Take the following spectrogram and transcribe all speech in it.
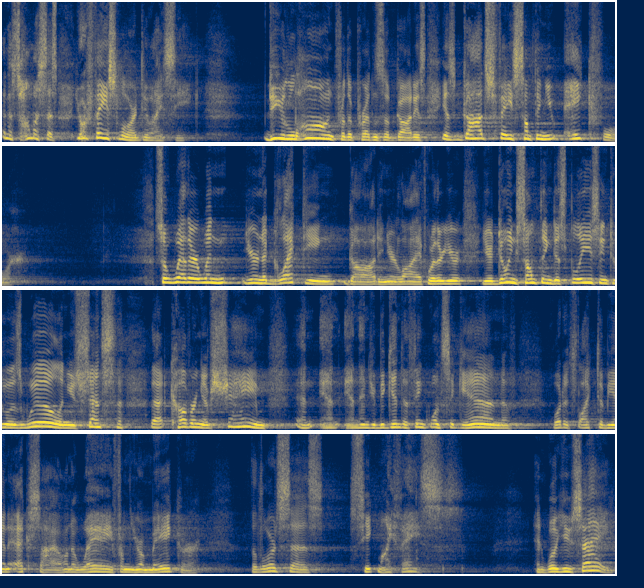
And the psalmist says, Your face, Lord, do I seek. Do you long for the presence of God? Is, is God's face something you ache for? So, whether when you're neglecting God in your life, whether you're, you're doing something displeasing to His will and you sense that covering of shame, and, and, and then you begin to think once again of what it's like to be in exile and away from your Maker, the Lord says, Seek my face. And will you say,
